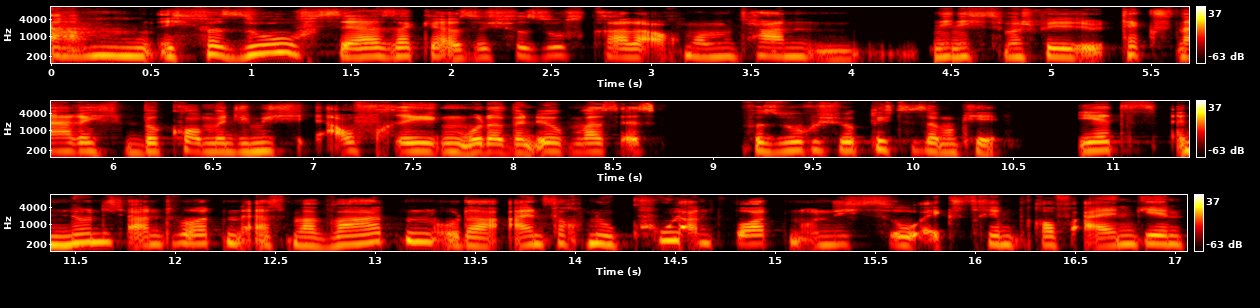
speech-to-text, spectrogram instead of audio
Um, ähm, ich versuche sehr, sag ja, also ich versuche es gerade auch momentan, wenn ich zum Beispiel Textnachrichten bekomme, die mich aufregen oder wenn irgendwas ist, versuche ich wirklich zu sagen, okay, jetzt nur nicht antworten, erstmal warten oder einfach nur cool antworten und nicht so extrem drauf eingehen,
